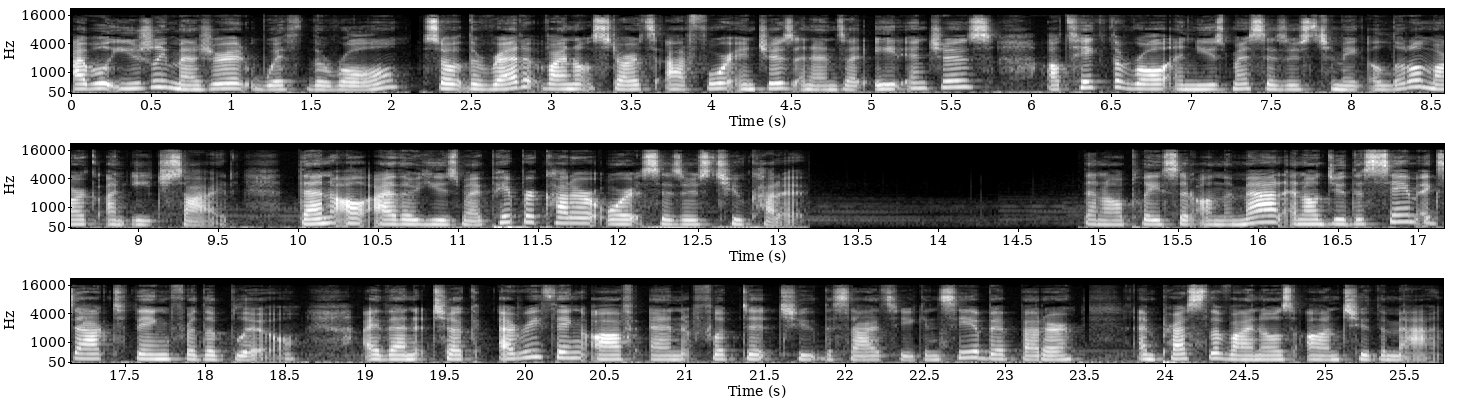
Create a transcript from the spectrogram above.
I will usually measure it with the roll. So the red vinyl starts at 4 inches and ends at 8 inches. I'll take the roll and use my scissors to make a little mark on each side. Then I'll either use my paper cutter or scissors to cut it. Then I'll place it on the mat and I'll do the same exact thing for the blue. I then took everything off and flipped it to the side so you can see a bit better and pressed the vinyls onto the mat.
